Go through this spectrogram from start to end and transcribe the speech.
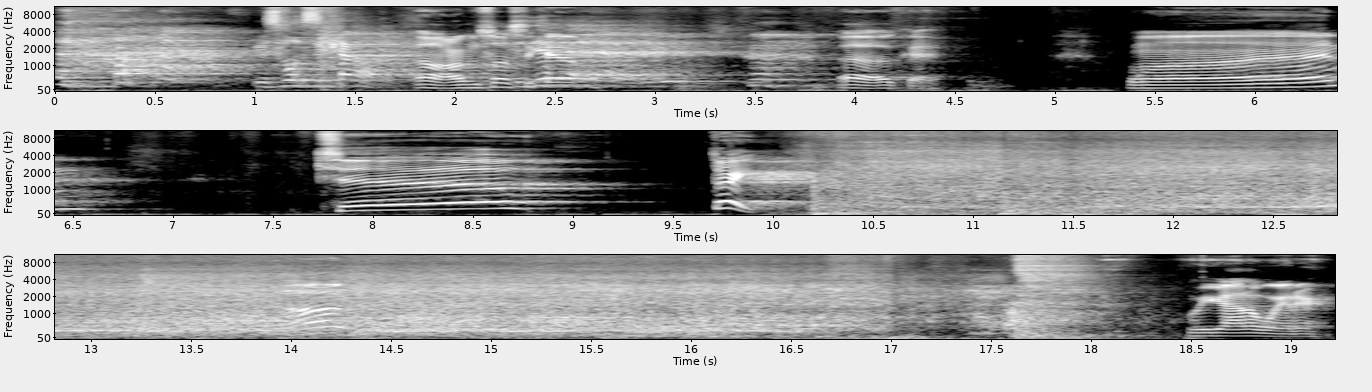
You're supposed to count. Oh, I'm supposed to count. Yeah, dude. Oh, okay. One, two, three. Up. We got a winner.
